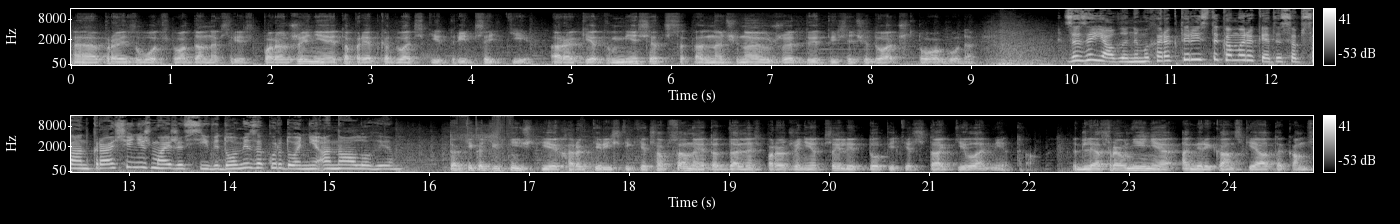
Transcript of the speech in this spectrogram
э, производство данных средств поражения это порядка 20-30 ракет в месяц, э, начиная уже с 2026 года. За заявленими характеристиками ракети Сапсан краще ніж майже всі відомі закордонні аналоги. Тактико-технические характеристики Сапсана – это дальность поражения цели до 500 километров. Для сравнения, американский Атакамс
